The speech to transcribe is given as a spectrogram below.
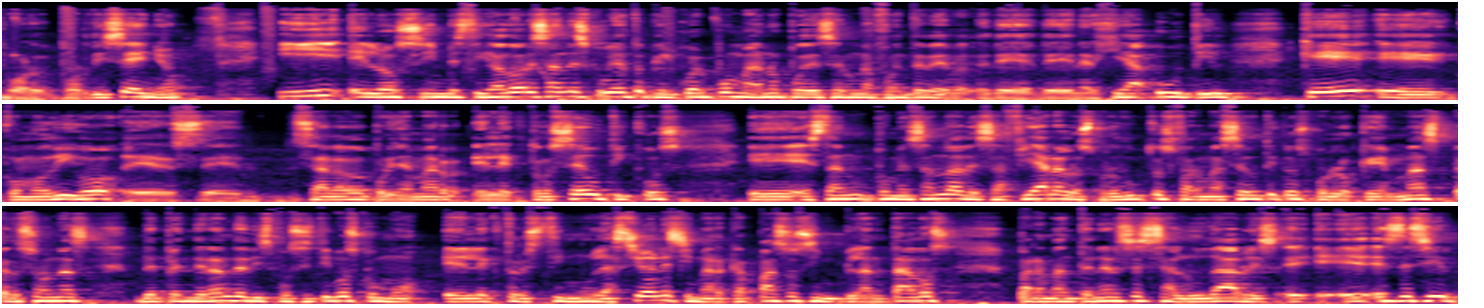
por, diseño y los investigadores han descubierto que el cuerpo humano puede ser una fuente de, energía útil que, como digo, se ha dado por llamar electrocéuticos están comenzando a desafiar a los productos farmacéuticos, por lo que más personas dependerán de dispositivos como electroestimulaciones y marcapasos implantados para mantenerse saludables. Eh, eh, es decir,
